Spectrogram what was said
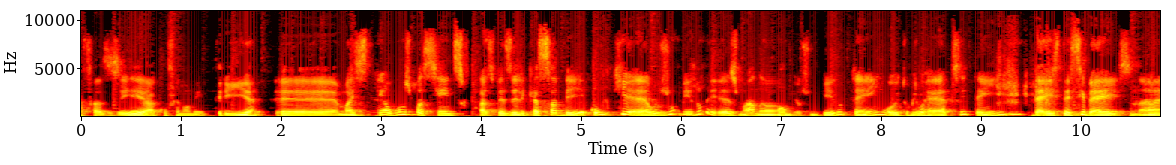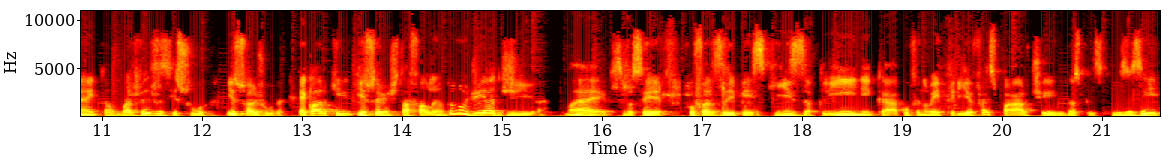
fazer a cofinometria, é, mas tem alguns pacientes, às vezes ele quer saber como que é o zumbido mesmo. Ah, não, meu zumbido tem 8 mil hertz e tem 10 decibéis, né? Então, às vezes isso, isso ajuda. É claro que isso a gente está falando no dia a dia, né? Se você for fazer pesquisa clínica, a cofinometria faz parte das pesquisas e,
